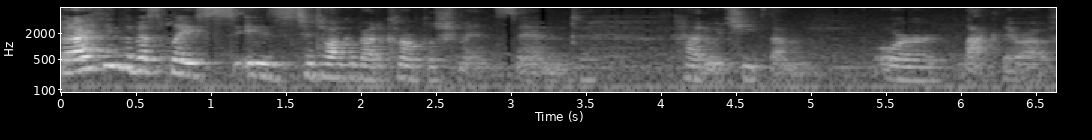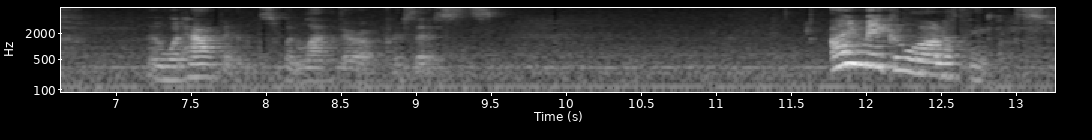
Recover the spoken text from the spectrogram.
But I think the best place is to talk about accomplishments and how to achieve them, or lack thereof, and what happens when lack thereof persists. I make a lot of things.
